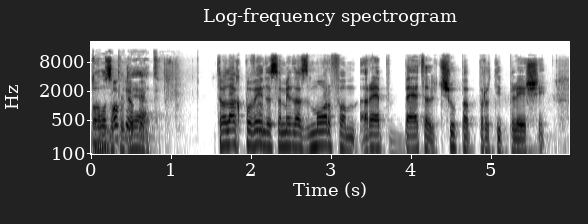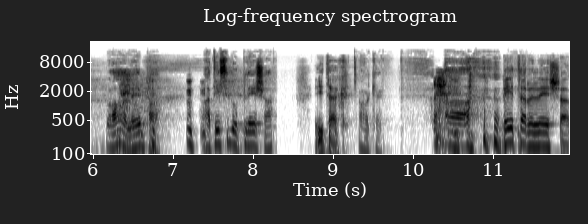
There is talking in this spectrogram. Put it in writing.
To za Okej, pogled. To lahko povem, da sem imela z morfom rap battle čupa proti pleši. Oh, lepa. A ti si bil pleša? Itak. Okay. Peter Leša,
